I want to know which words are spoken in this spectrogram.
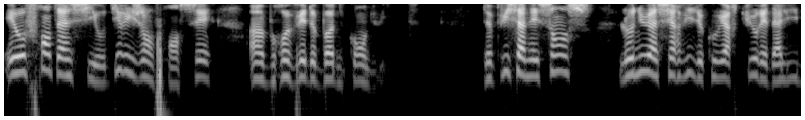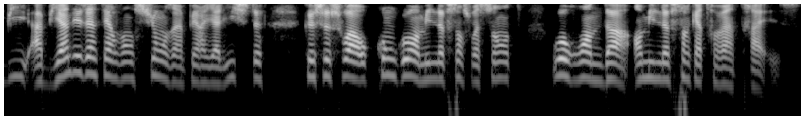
et offrant ainsi aux dirigeants français un brevet de bonne conduite. Depuis sa naissance, l'ONU a servi de couverture et d'alibi à bien des interventions impérialistes, que ce soit au Congo en 1960 ou au Rwanda en 1993.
